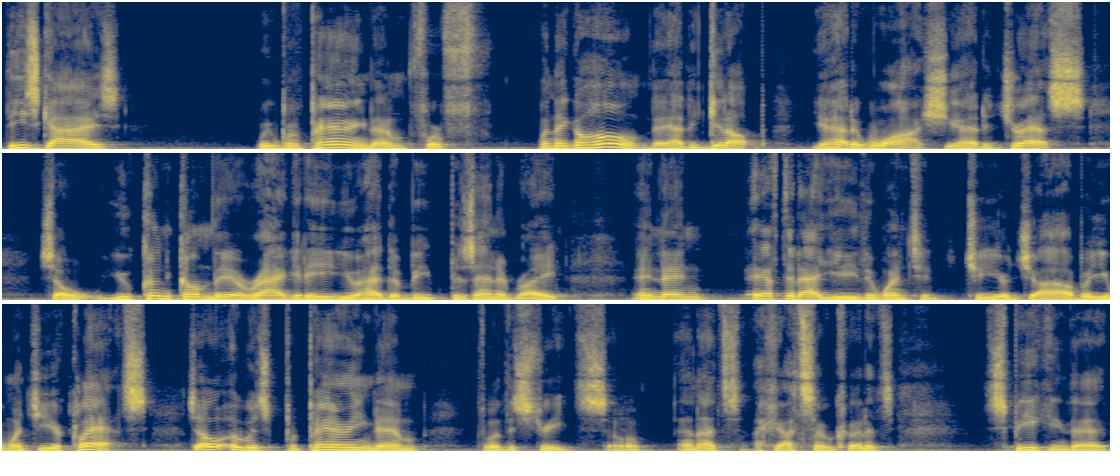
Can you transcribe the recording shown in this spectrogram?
These guys we were preparing them for f- when they go home. They had to get up. You had to wash. You had to dress. So you couldn't come there raggedy. You had to be presented right. And then after that, you either went to, to your job or you went to your class. So it was preparing them for the streets. So and that's I got so good at speaking that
